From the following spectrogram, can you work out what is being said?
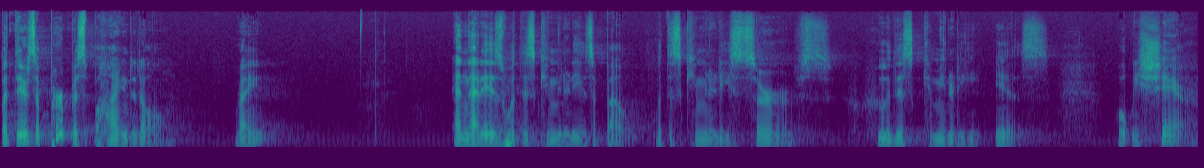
But there's a purpose behind it all right? And that is what this community is about, what this community serves, who this community is, what we share.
